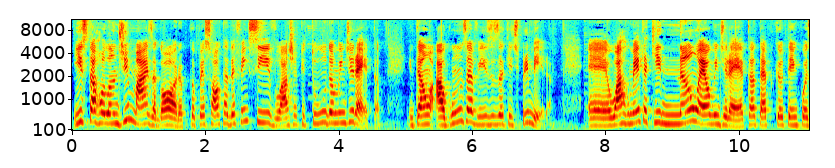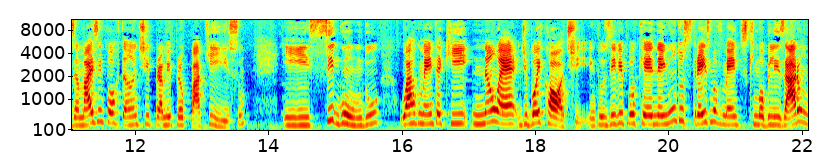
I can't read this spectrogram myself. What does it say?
Isso tá rolando demais agora, porque o pessoal tá defensivo, acha que tudo é uma indireta. Então, alguns avisos aqui de primeira. É, o argumento aqui não é uma indireta, até porque eu tenho coisa mais importante para me preocupar que isso. E segundo, o argumento é que não é de boicote, inclusive porque nenhum dos três movimentos que mobilizaram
